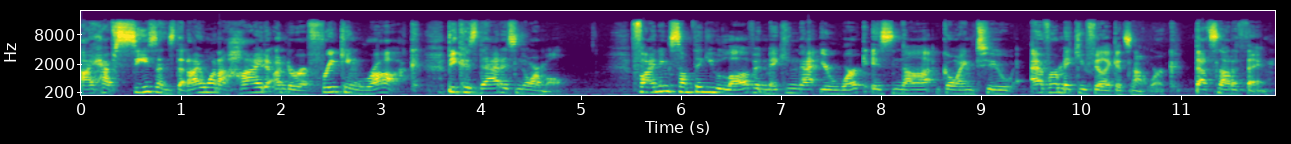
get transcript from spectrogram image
I have seasons that I want to hide under a freaking rock because that is normal finding something you love and making that your work is not going to ever make you feel like it's not work. That's not a thing.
